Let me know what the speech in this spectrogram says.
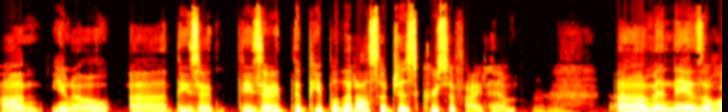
Um, you know, uh, these are these are the people that also just crucified him, um, and they as a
